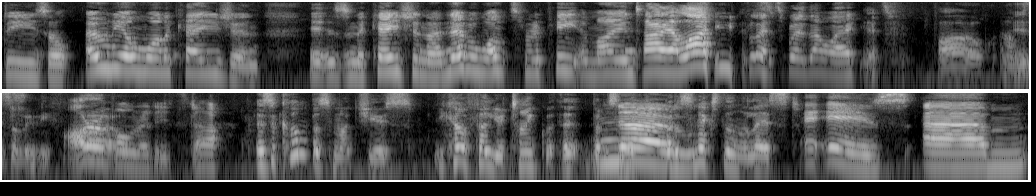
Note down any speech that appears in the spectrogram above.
diesel only on one occasion, it is an occasion I never want to repeat in my entire life. Let's put it that way. It's foul, It's absolutely horrible, foul. really stuff. Is a compass much use? You can't fill your tank with it, but it's, No. next, but it's next on the list. It is. Um,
